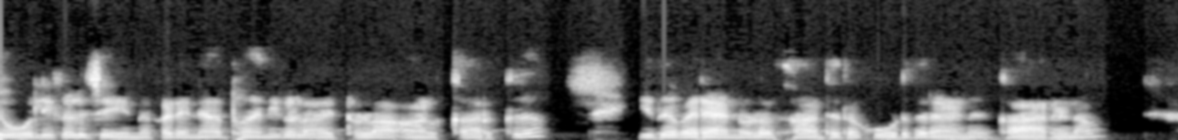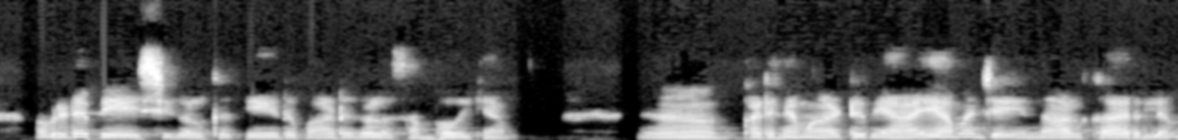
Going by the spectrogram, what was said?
ജോലികൾ ചെയ്യുന്ന കഠിനാധ്വാനികളായിട്ടുള്ള ആൾക്കാർക്ക് ഇത് വരാനുള്ള സാധ്യത കൂടുതലാണ്. കാരണം അവരുടെ പേശികൾക്ക് കേടുപാടുകൾ സംഭവിക്കാം. കഠിനമായിട്ട് വ്യായാമം ചെയ്യുന്ന ആൾക്കാരിലും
